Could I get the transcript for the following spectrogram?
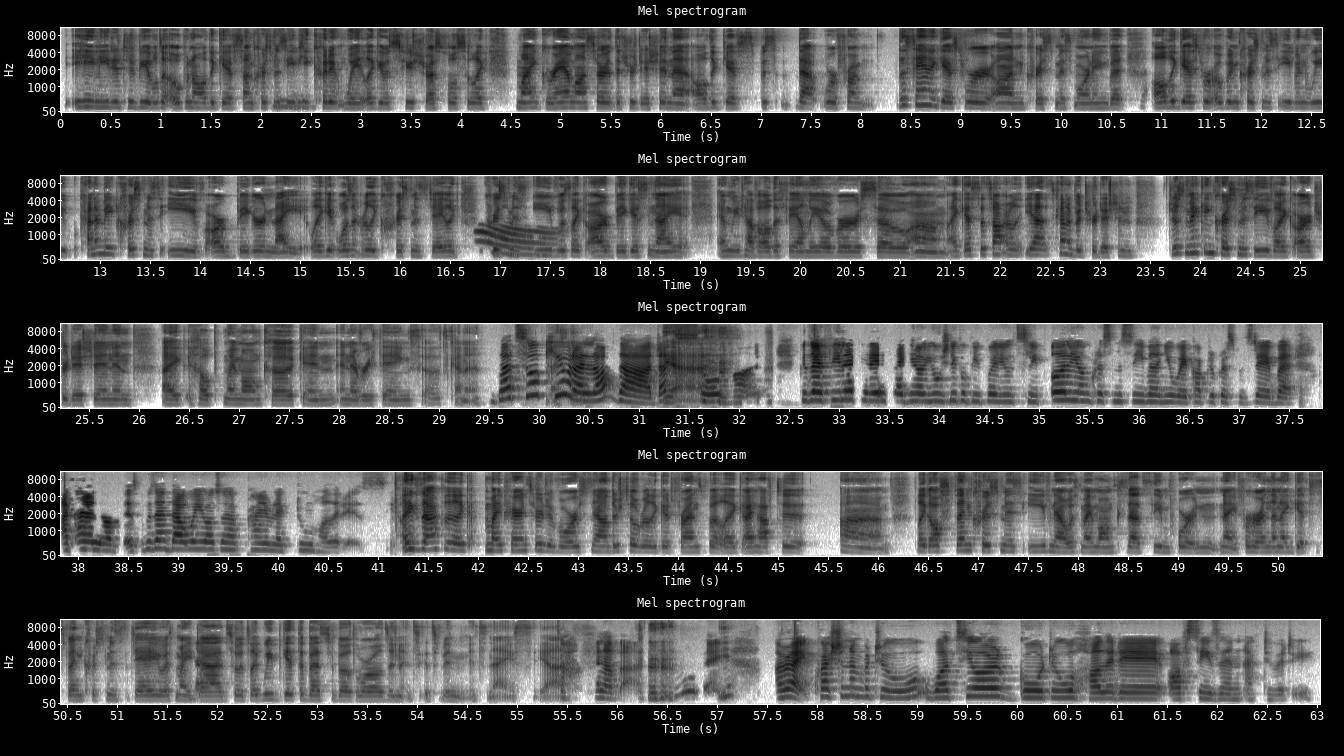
he needed to be able to open all the gifts on Christmas mm-hmm. Eve. He couldn't wait; like it was too stressful. So like my grandma started the tradition that all the gifts that were from the Santa gifts were on Christmas morning, but all the gifts were open Christmas Eve, and we kind of made Christmas Eve our bigger night. Like it wasn't really Christmas Day. Like Aww. Christmas Eve was like our biggest night, and we'd have all the family over. So um, I guess it's not really. Yeah, it's kind of a tradition just making Christmas Eve like our tradition, and I help my mom cook and and everything. So it's kind of that's so cute. I love that. That's yeah. so fun because I feel like it is like you know usually for people you sleep early on Christmas Eve and then you wake up to Christmas Day, but I kind of love this because then that way you also have kind of like two holidays. You know? Exactly. Like my parents are divorced now. They're still really good friends, but like I have to um like I'll spend Christmas Eve now with my mom because that's the important night for her, and then I get to spend Christmas Day with my yeah. dad. So it's like we get the best of both worlds, and it's it's been it's nice. Yeah, oh, I love that. yeah. All right, question number two: What's your go-to holiday off-season activity?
